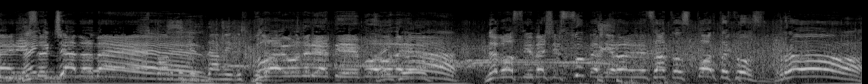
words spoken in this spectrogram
ladies and gentlemen! Спартакус, дами и господа. Благодаря ти, благодаря! На гости беше супергерой на децата Спартакус! Браво!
